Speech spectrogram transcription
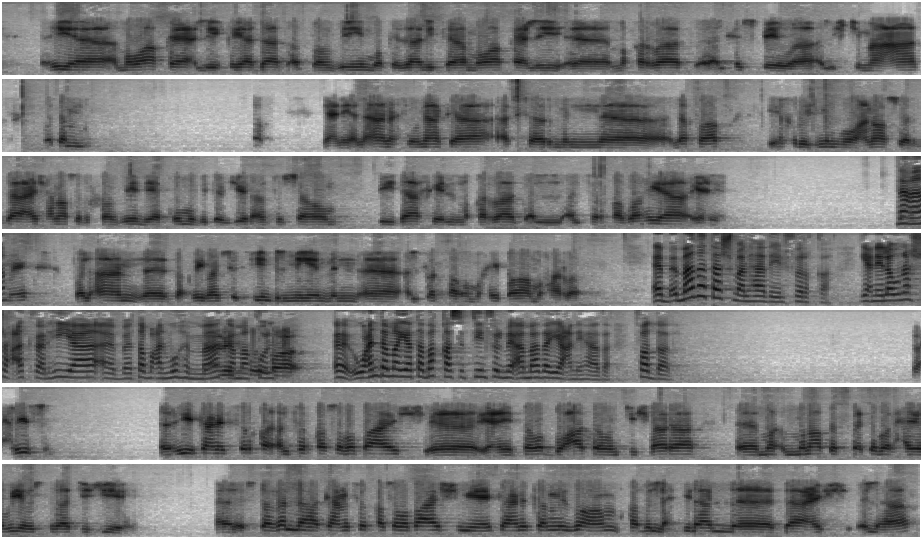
هي مواقع لقيادات التنظيم وكذلك مواقع لمقرات الحسبة والاجتماعات. وتم يعني الآن هناك أكثر من نفق يخرج منه عناصر داعش عناصر التنظيم ليقوموا بتفجير أنفسهم في داخل مقرات الفرقة. وهي يعني نعم. والآن تقريبا 60% من الفرقة ومحيطها محرر. ماذا تشمل هذه الفرقة؟ يعني لو نشرح أكثر هي طبعا مهمة يعني كما قلت وعندما يتبقى 60% ماذا يعني هذا؟ تفضل. تحرير هي كانت فرقة الفرقة 17 يعني توضعاتها وانتشارها مناطق تعتبر حيوية واستراتيجية استغلها كانت فرقة 17 هي كانت النظام قبل احتلال داعش لها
